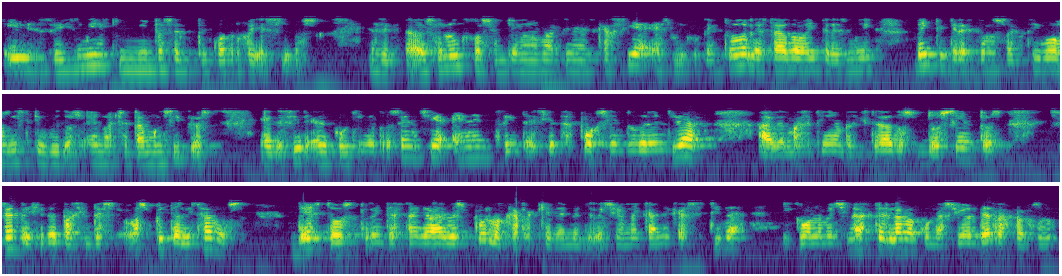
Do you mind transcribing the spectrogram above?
y 16.574 fallecidos. El secretario de Salud, José Antonio Martínez García, explicó que en todo el estado hay 3.023 casos activos distribuidos en 80 municipios, es decir, el que de presencia en el 37% de la entidad. Además, se tienen registrados 267 pacientes hospitalizados. De estos, 30 están graves por lo que requieren ventilación mecánica asistida y como lo mencionaste, la vacunación de refuerzo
